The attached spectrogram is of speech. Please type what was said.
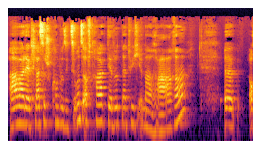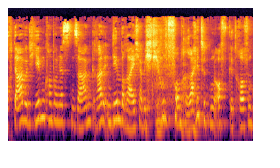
Aber der klassische Kompositionsauftrag, der wird natürlich immer rarer äh, auch da würde ich jedem Komponisten sagen, gerade in dem Bereich habe ich die Unvorbereiteten oft getroffen,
